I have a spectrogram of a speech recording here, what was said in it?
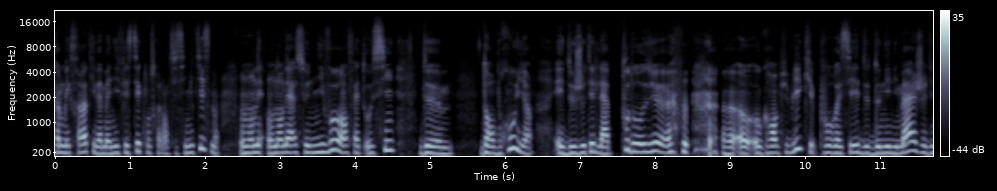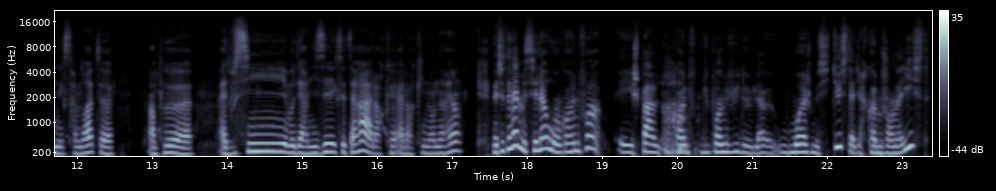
comme l'extrême droite qui va manifester contre l'antisémitisme, on en est, on en est à ce niveau en fait aussi de d'embrouille et de jeter de la poudre aux yeux euh, au, grand public pour essayer de donner l'image d'une extrême droite euh, un peu adoucie, modernisée, etc. Alors que alors qu'il n'en est rien. Mais tout à fait, mais c'est là où encore une fois, et je parle encore du point de vue de là où moi je me situe, c'est-à-dire comme journaliste,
